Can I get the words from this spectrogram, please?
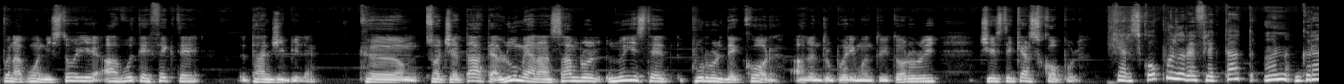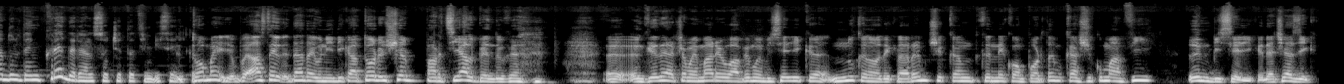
până acum în istorie, a avut efecte tangibile. Că societatea, lumea în ansamblul, nu este purul decor al întrupării Mântuitorului, ci este chiar scopul. Chiar scopul reflectat în gradul de încredere al societății în biserică. Tocmai, asta e, da, da, e un indicator și el parțial, pentru că încrederea cea mai mare o avem în biserică nu când o declarăm, ci când, când ne comportăm ca și cum am fi în biserică. De aceea zic,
